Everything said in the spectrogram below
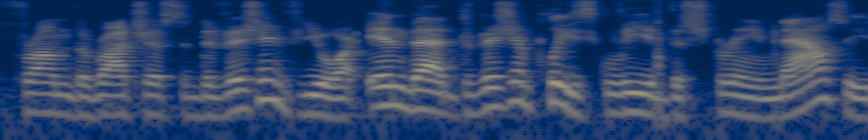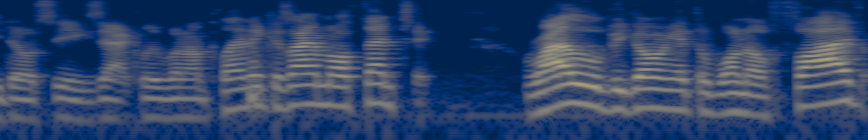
from the Rochester division. If you are in that division, please leave the stream now so you don't see exactly what I'm planning because I am authentic. Riley will be going at the 105.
